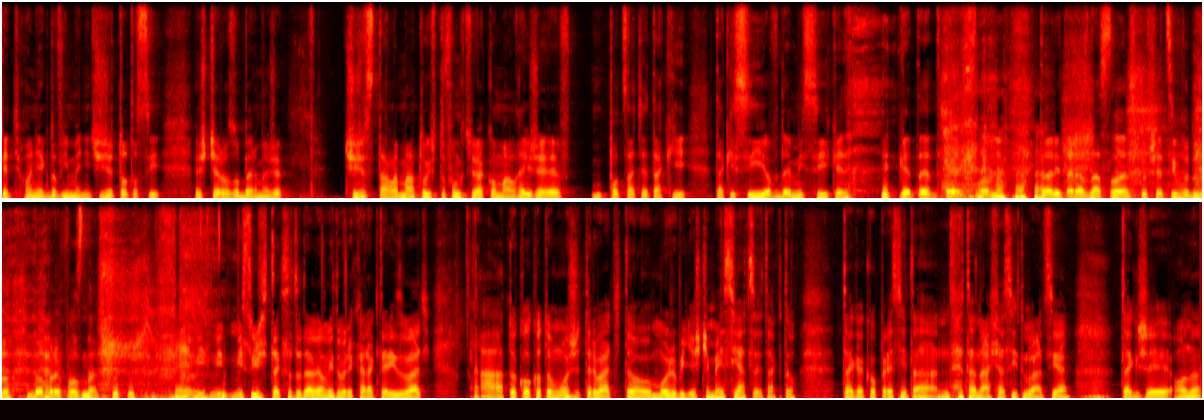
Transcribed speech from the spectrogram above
keď ho niekto vymení. Čiže toto si ešte rozoberme, že čiže stále má tú istú funkciu, ako mal, hej, že je v v podstate taký, taký CEO v demisii, keď, keď to, je, to je slovne, ktorý teraz na Slovensku všetci budú do, dobre poznať. My, my, myslím, že tak sa to dá veľmi dobre charakterizovať. A to, koľko to môže trvať, to môže byť ešte mesiace takto. Tak ako presne tá, tá naša situácia. Takže on e,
